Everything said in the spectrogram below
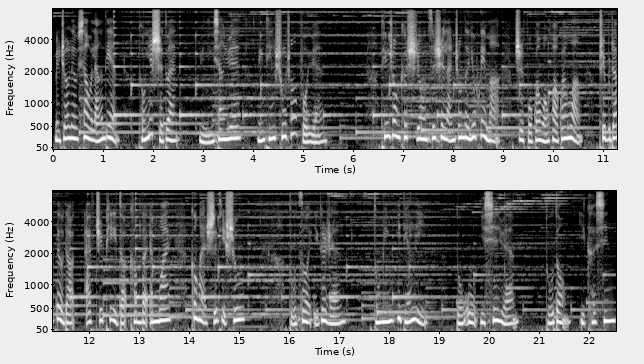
每周六下午两点同一时段与您相约，聆听书中佛缘。听众可使用资讯栏中的优惠码至佛光文化官网 www.fgp.com.my。购买实体书，读作一个人，读明一点理，读悟一些缘，读懂一颗心。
